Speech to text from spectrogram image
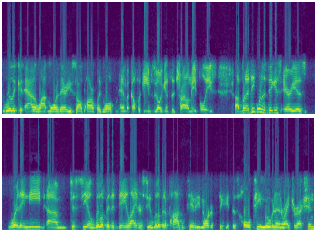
really could add a lot more there. You saw a power play goal from him a couple games ago against the Toronto Maple Leafs. Uh, but I think one of the biggest areas where they need um, to see a little bit of daylight or see a little bit of positivity in order to get this whole team moving in the right direction,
